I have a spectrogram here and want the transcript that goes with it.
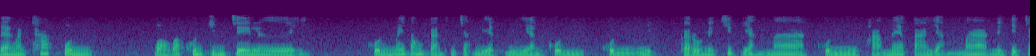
ดังนั้นถ้าคุณบอกว่าคุณกินเจเลย คุณไม่ต้องการที่จะเบียดเบียน คุณคุณมี กรุณาจิตอย่างมาก คุณมีความเมตตาอย่างมากในจิตใจ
